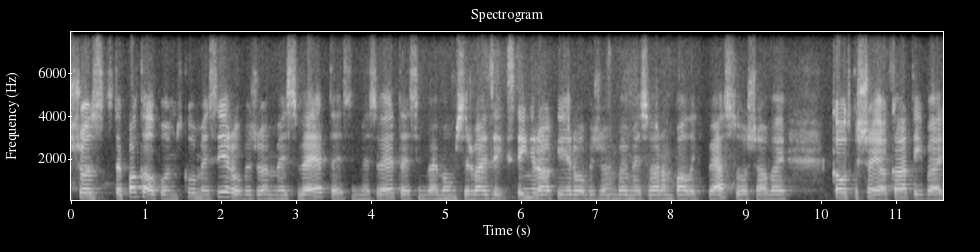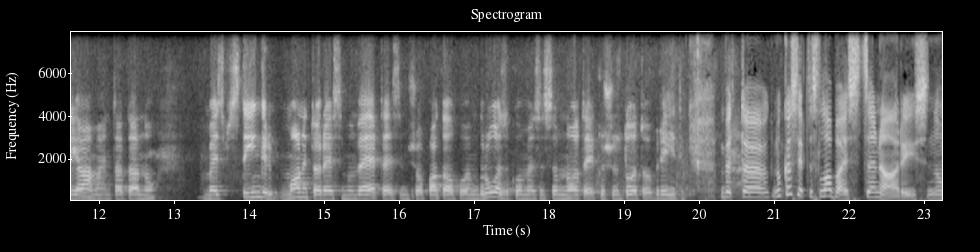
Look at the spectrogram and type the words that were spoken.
šos pakalpojumus, ko mēs ierobežojam, mēs vērtēsim. Mēs vērtēsim, vai mums ir vajadzīgi stingrāki ierobežojumi, vai mēs varam palikt pie esošā, vai kaut kas šajā kārtībā ir jāmaina. Tā kā, nu, mēs stingri monitorēsim un vērtēsim šo pakalpojumu grozu, ko mēs esam noteikuši uz doto brīdi. Bet nu, kas ir tas labais scenārijs? Nu,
